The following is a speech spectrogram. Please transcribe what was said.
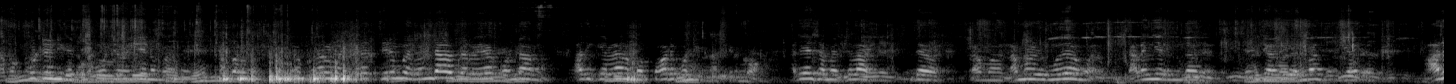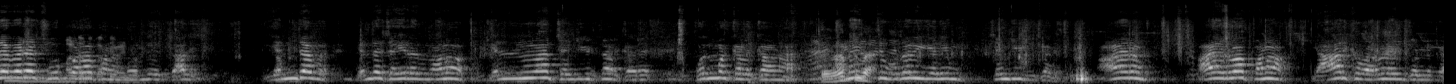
நம்ம கூட்டணி கட்சி ஓட்டை வாங்கி நம்ம முதலமைச்சரை திரும்ப ரெண்டாவது தடவையாக கொண்டாடணும். அதுக்கெல்லாம் நம்ம பாடுபட்டு இருக்கோம். அதே சமயத்தில் இந்த நம்ம நம்ம முதல் கலைஞர் இருந்தார் செஞ்சாரு எல்லாம் செஞ்சாரு. அதை விட சூப்பராக பண்ண வந்து ஸ்டாலின் எந்த எந்த செய்கிறதுனாலும் எல்லாம் செஞ்சுக்கிட்டு தான் இருக்காரு. பொதுமக்களுக்கான அனைத்து உதவிகளையும் செஞ்சுக்கிட்டு இருக்காரு ஆயிரம் ஆயிரம் ரூபா பணம் யாருக்கு வரலைன்னு சொல்லுங்க.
